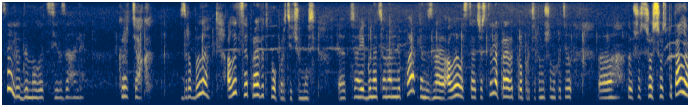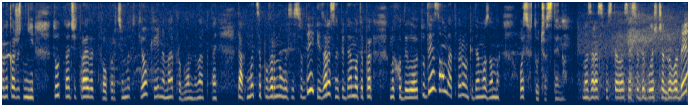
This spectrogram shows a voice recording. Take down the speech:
Це люди молодці взагалі. Крутяк. Зробили. Але це private property чомусь. Е, Це якби національний парк, я не знаю, але ось ця частина private property, тому що ми хотіли е, то щось, щось, щось питали, а вони кажуть, ні, тут, значить, private property. Ми такі, окей, немає проблем, немає питань. Так, ми це повернулися сюди, і зараз ми підемо тепер. Ми ходили отуди з вами, а тепер ми підемо з вами ось в ту частину. Ми зараз спустилися сюди ближче до води,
